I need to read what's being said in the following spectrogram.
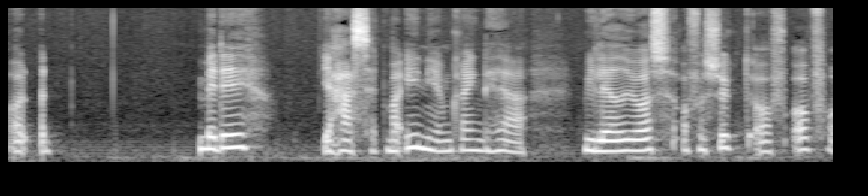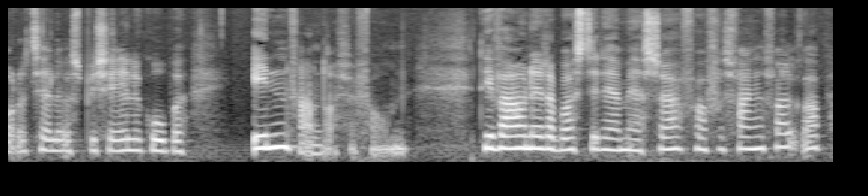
Og, og med det, jeg har sat mig ind i omkring det her, vi lavede jo også og forsøgt at opfordre til at lave speciale grupper inden fremdriftsreformen. Det var jo netop også det der med at sørge for at få fanget folk op.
